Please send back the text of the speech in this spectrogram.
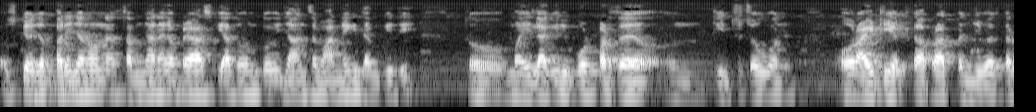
उसके जब परिजनों ने समझाने का प्रयास किया तो उनको भी जान से मारने की धमकी दी। तो महिला की रिपोर्ट पर से तीन सौ चौवन और आईटी एक्ट का अपराध पंजीबद्ध कर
